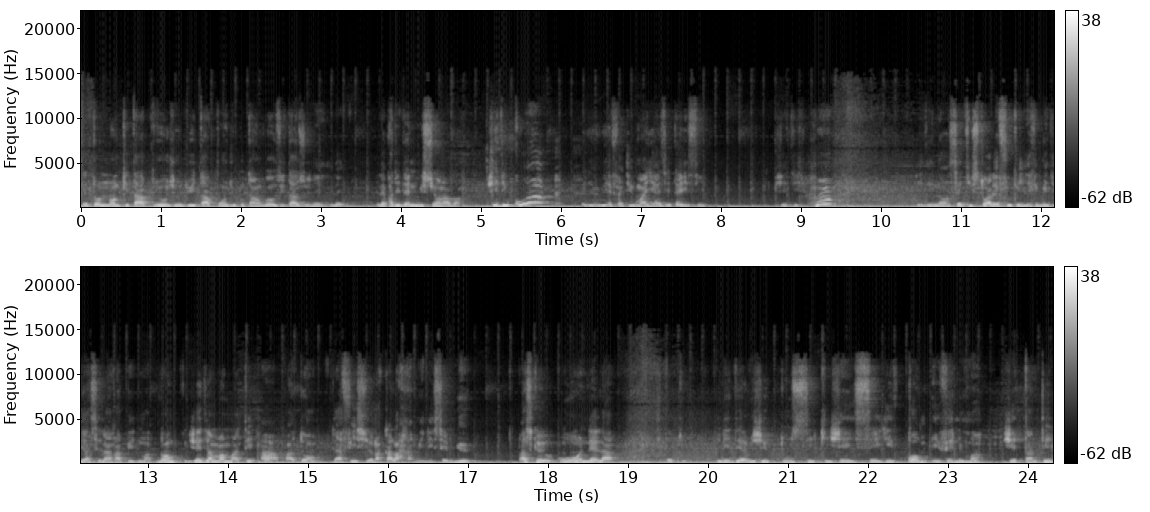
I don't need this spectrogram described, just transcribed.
C'est ton oncle qui t'a appris aujourd'hui, t'a conduit pour t'envoyer aux États-Unis. Il est, il est parti d'une mission là-bas. J'ai dit, quoi? Elle dit, oui, effectivement, hier, étaient ici. J'ai dit, hein? J'ai dit, non, cette histoire, il faut qu'il remédie à cela rapidement. Donc, j'ai dit à ma ah, pardon, la fille, si on n'a qu'à la ramener, c'est mieux. Parce que où on est là, c'était tout. Il dit, j'ai tout ce que j'ai essayé comme événement. J'ai tenté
